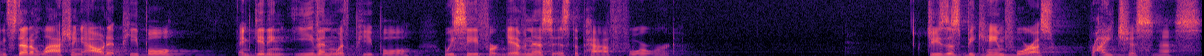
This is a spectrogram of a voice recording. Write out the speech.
Instead of lashing out at people and getting even with people, we see forgiveness is the path forward. Jesus became for us righteousness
